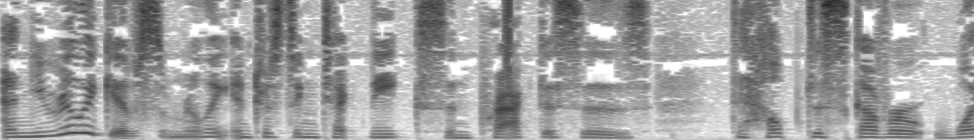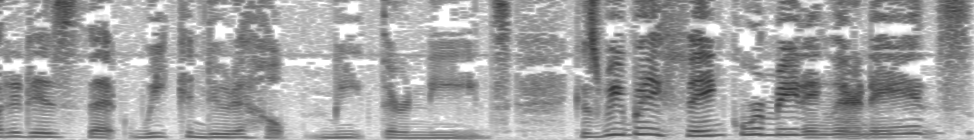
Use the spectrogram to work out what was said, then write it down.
And you really give some really interesting techniques and practices to help discover what it is that we can do to help meet their needs. Because we may think we're meeting their needs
